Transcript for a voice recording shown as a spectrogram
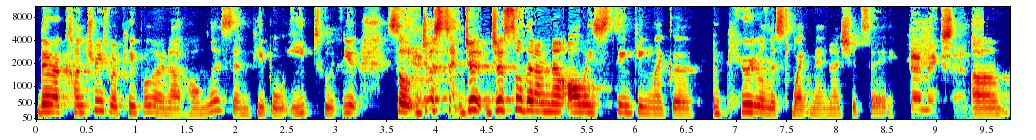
There are countries where people are not homeless and people eat to you. So just, to, just just so that I'm not always thinking like a imperialist white man, I should say. That makes sense. Um,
